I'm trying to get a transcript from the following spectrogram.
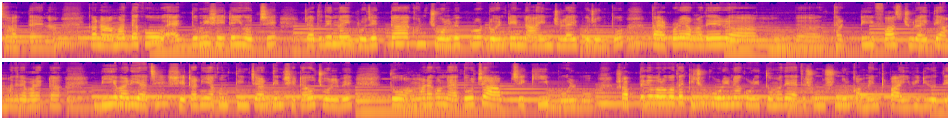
সাথ দেয় না। কারণ আমার দেখো একদমই সেইটাই হচ্ছে, যতদিন না এই প্রজেক্টটা এখন চলবে পুরো টোয়েন্টি নাইন জুলাই পর্যন্ত, তারপরে আমাদের থার্টি ফার্স্ট জুলাইতে আমাদের আবার একটা বিয়ে বাড়ি আছে, সেটা নিয়ে এখন তিন চার দিন সেটাও চলবে। তো আমার এখন এত চাপ যে কি বলব? সব থেকে বড়ো কথা কিছু করি না করি, তোমাদের এত সুন্দর সুন্দর কমেন্ট পাই ভিডিওতে।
